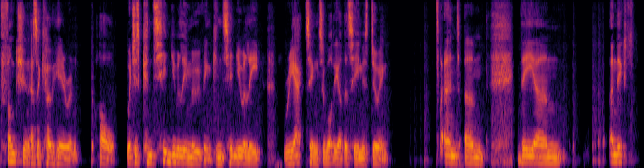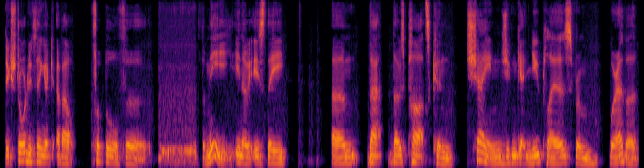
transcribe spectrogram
function as a coherent whole, which is continually moving, continually reacting to what the other team is doing, and um, the um, and the, the extraordinary thing about football for for me, you know, is the um, that those parts can change, you can get new players from wherever,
